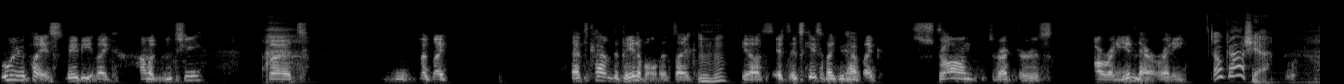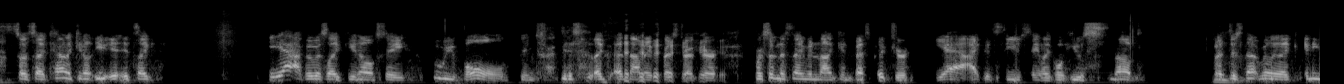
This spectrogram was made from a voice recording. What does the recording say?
Who would replace? Maybe like Hamaguchi, but but like that's kind of debatable. It's like hmm you know, it's it's, it's a case of like you have like strong directors already in there already. Oh gosh, yeah. So it's like kind of like you know, it's like yeah, if it was like you know, say Uwe Boll being directed like a nominated for best director for something that's not even not getting best picture, yeah, I could see you saying like, well, he was snubbed, but Mhm. there's not really like any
